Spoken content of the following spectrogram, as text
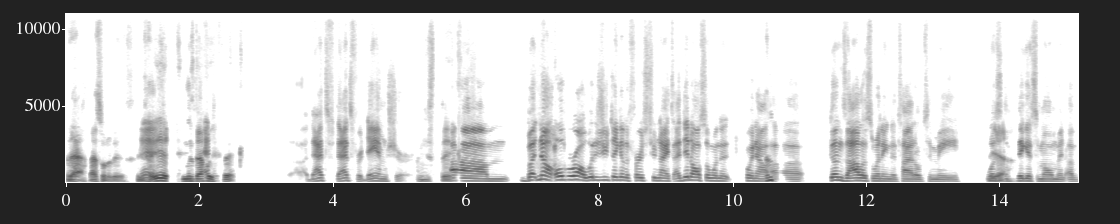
Yeah, that's what it is. Yeah, he he's definitely heavy. thick. That's that's for damn sure. He's thick. Um, but no, overall, what did you think of the first two nights? I did also want to point out uh Gonzalez winning the title to me was yeah. the biggest moment of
